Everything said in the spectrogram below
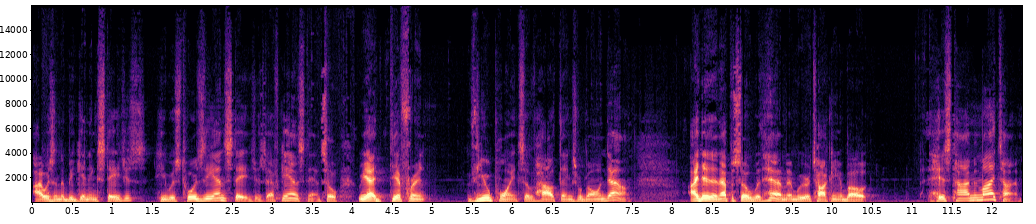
I was in the beginning stages. He was towards the end stages, Afghanistan. So we had different viewpoints of how things were going down. I did an episode with him, and we were talking about his time and my time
